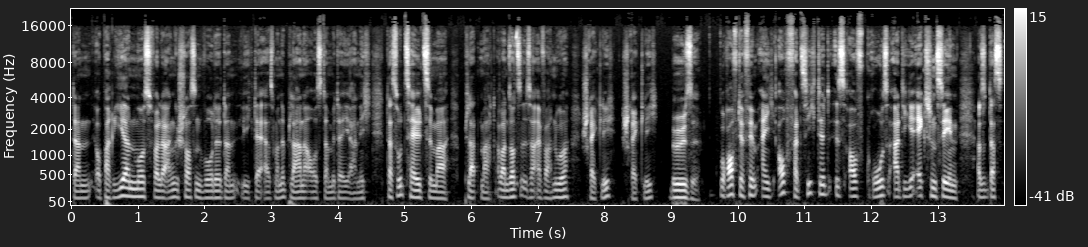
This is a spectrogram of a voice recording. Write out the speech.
dann operieren muss, weil er angeschossen wurde, dann legt er erstmal eine Plane aus, damit er ja nicht das Hotelzimmer platt macht. Aber ansonsten ist er einfach nur schrecklich, schrecklich böse. Worauf der Film eigentlich auch verzichtet, ist auf großartige Action-Szenen. Also das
